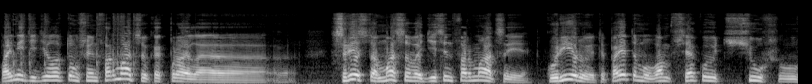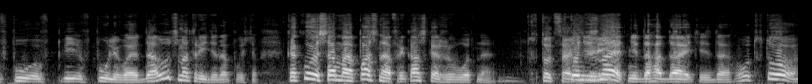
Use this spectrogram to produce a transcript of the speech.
Поймите, дело в том, что информацию, как правило, э, средства массовой дезинформации курируют, и поэтому вам всякую чушь впуливают. Да, вот смотрите, допустим, какое самое опасное африканское животное. Кто царь Кто не зверей? знает, не догадаетесь, да. Вот кто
